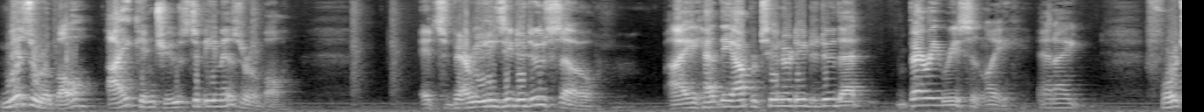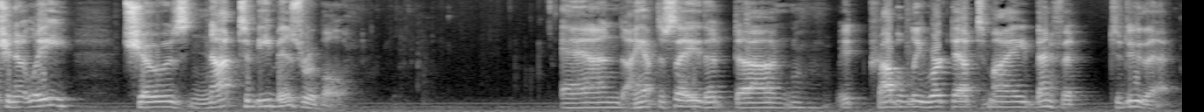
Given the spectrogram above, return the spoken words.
miserable, I can choose to be miserable. It's very easy to do so. I had the opportunity to do that very recently, and I fortunately chose not to be miserable. And I have to say that uh, it probably worked out to my benefit to do that.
